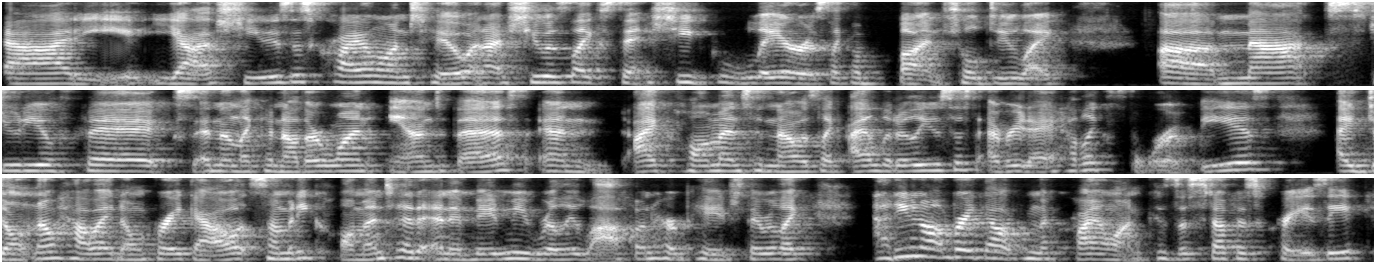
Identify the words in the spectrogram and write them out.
Daddy. Yeah, she uses Kryolan too. And I, she was like she glares like a bunch. She'll do like uh, MAC Studio Fix, and then like another one and this. And I commented and I was like, I literally use this every day. I have like four of these. I don't know how I don't break out. Somebody commented and it made me really laugh on her page. They were like, How do you not break out from the Kryolan? Because this stuff is crazy.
